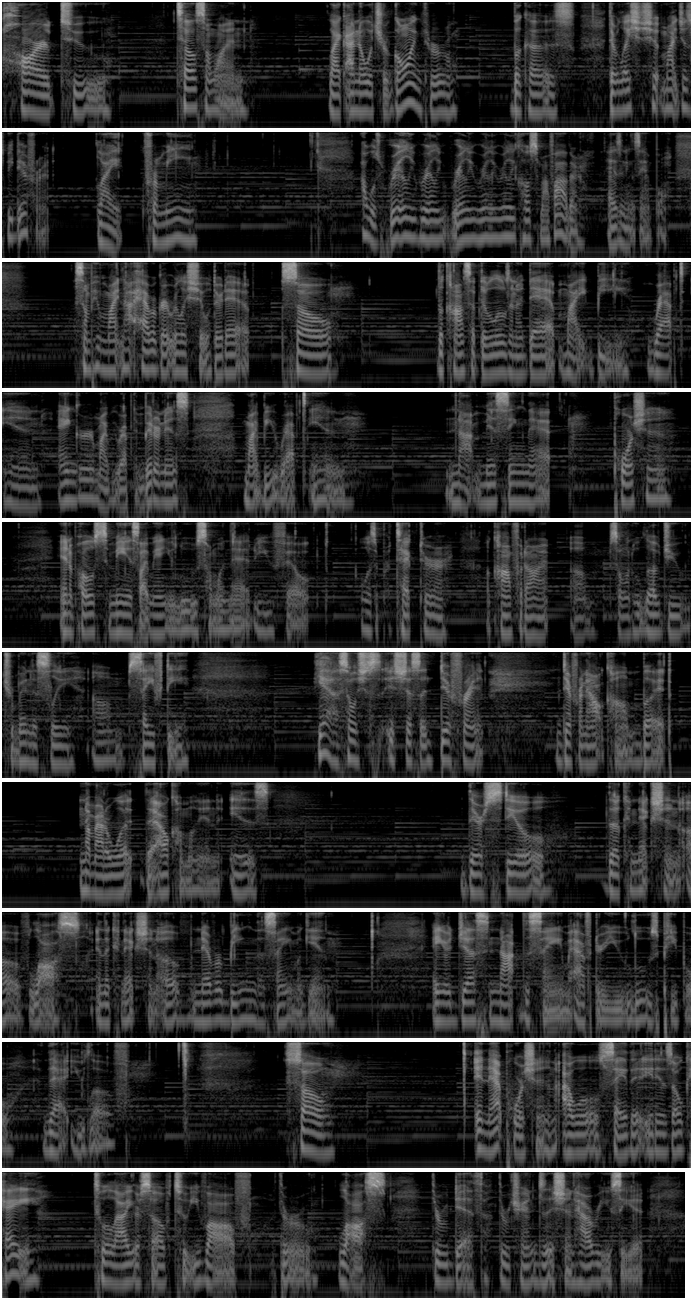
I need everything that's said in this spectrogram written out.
hard to tell someone, like, I know what you're going through because the relationship might just be different. Like, for me, I was really, really, really, really, really close to my father, as an example. Some people might not have a great relationship with their dad. So the concept of losing a dad might be wrapped in anger, might be wrapped in bitterness, might be wrapped in not missing that portion. And opposed to me, it's like, man, you lose someone that you felt was a protector, a confidant, um, someone who loved you tremendously, um, safety. Yeah, so it's just it's just a different different outcome, but no matter what the outcome in is, there's still the connection of loss and the connection of never being the same again and you're just not the same after you lose people that you love. So, in that portion, I will say that it is okay to allow yourself to evolve through loss, through death, through transition, however you see it.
